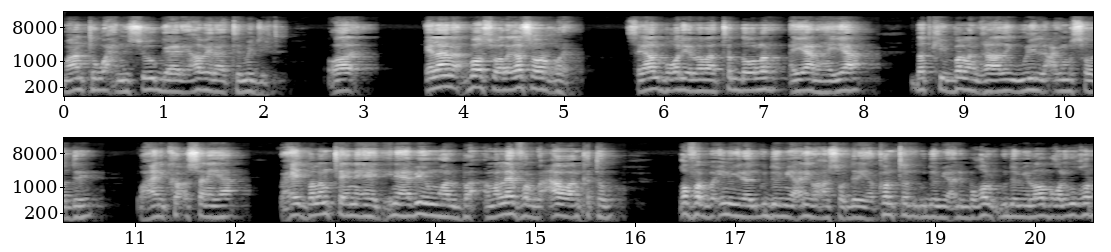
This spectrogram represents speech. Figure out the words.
Maanta waxna soo gaaray habeeraate ma jirto. Waa ilaana boos waa lagaa soo horqoray sagaal boqol iyo labaatan dollar ayaan hayaa dadkii ballan qaaday weli lacag ma soo dirin. Waxaan ka codsanayaa waxay ballanteena ahayd in habeen walba ama leef walba caawa aan ka tago. Qof walba inuu yidhahdo guddoomiye aniga waxaan soo diraya konton guddoomiye ani boqol guddoomiye laba boqol igu qor.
